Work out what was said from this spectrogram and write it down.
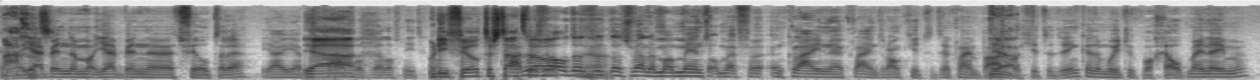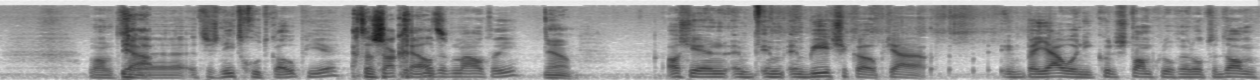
oké. Jij bent, de, jij bent eh, het filter, hè? Jij, jij Ja, bepaalt wat wel of niet. maar die filter staat Maar dat, is wel. wel, dat, ja. dat is wel een moment om even een klein, eh, klein drankje, te, een klein bakeltje te drinken. Dan moet je natuurlijk wel geld meenemen. Want Ja. eh, het is niet goedkoop hier. Echt een zak geld. Het maaltijd. Ja. Als je een, een, een, biertje koopt, ja, bij jou in die stamkroeg in Rotterdam,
